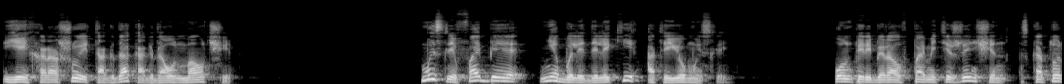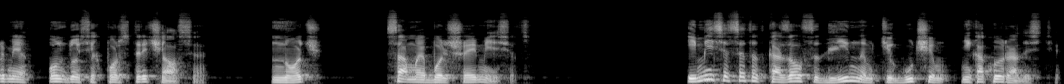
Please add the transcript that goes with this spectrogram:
Ей хорошо и тогда, когда он молчит. Мысли Фабия не были далеки от ее мыслей. Он перебирал в памяти женщин, с которыми он до сих пор встречался. Ночь, самое большее месяц. И месяц этот казался длинным, тягучим, никакой радости.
